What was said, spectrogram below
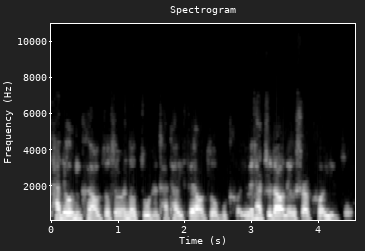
她就立刻要做，所有人都阻止她，她非要做不可，因为她知道那个事儿可以做。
